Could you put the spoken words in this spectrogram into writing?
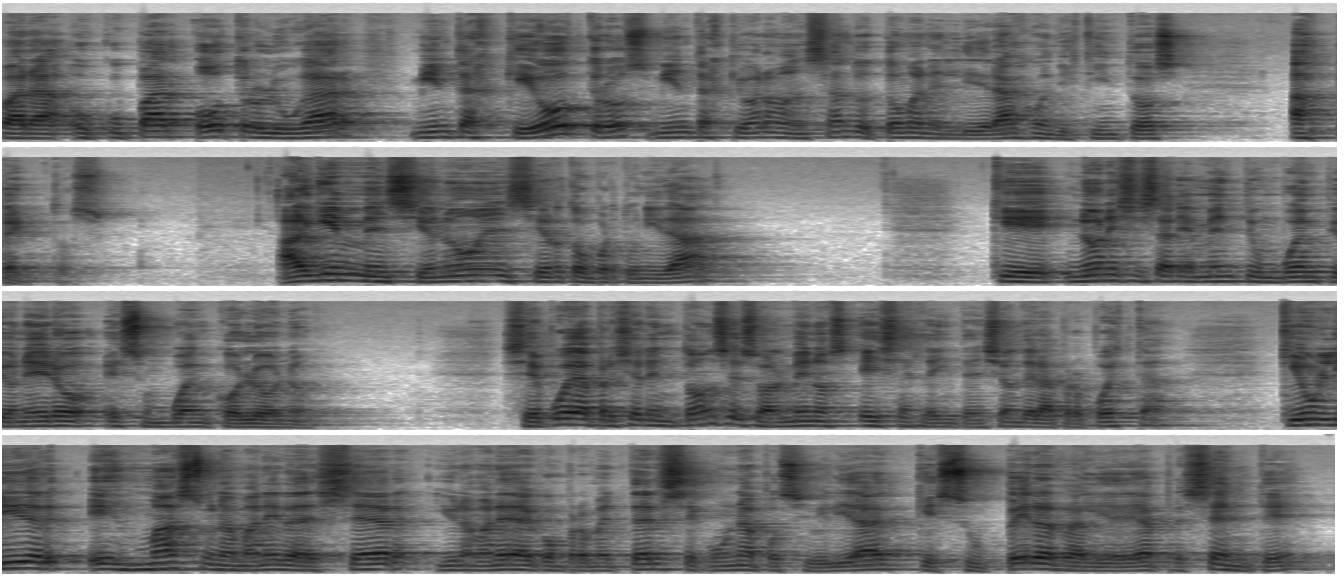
para ocupar otro lugar, mientras que otros, mientras que van avanzando, toman el liderazgo en distintos aspectos. Alguien mencionó en cierta oportunidad que no necesariamente un buen pionero es un buen colono. Se puede apreciar entonces, o al menos esa es la intención de la propuesta, que un líder es más una manera de ser y una manera de comprometerse con una posibilidad que supera la realidad presente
